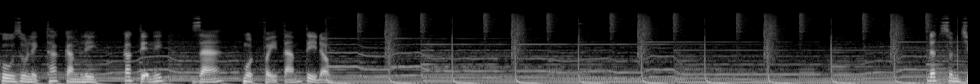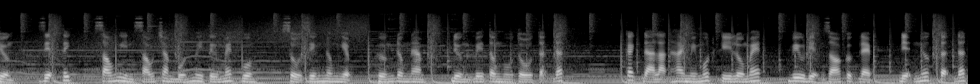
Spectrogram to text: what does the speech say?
khu du lịch Thác Cam Ly, các tiện ích, giá 1,8 tỷ đồng. Đất Xuân Trường, diện tích 6.644m2, sổ riêng nông nghiệp, hướng đông nam, đường bê tông ô tô tận đất. Cách Đà Lạt 21 km, view điện gió cực đẹp, điện nước tận đất,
